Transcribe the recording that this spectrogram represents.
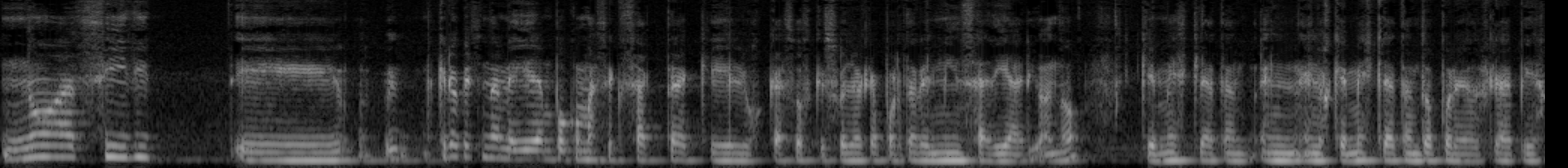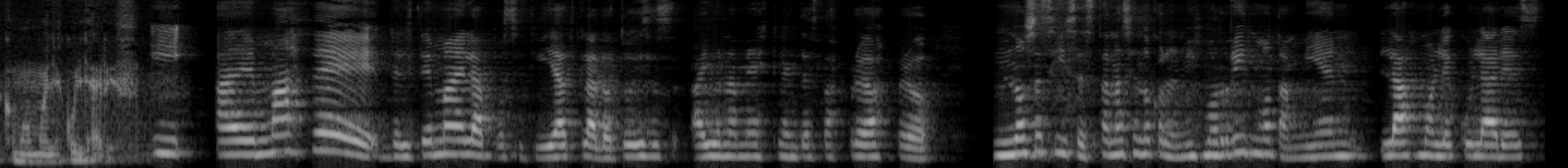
no así, eh, creo que es una medida un poco más exacta que los casos que suele reportar el MINSA diario, ¿no? Que mezcla tan, en, los que mezcla tanto pruebas rápidas como moleculares. Y además de, del tema de la positividad, claro, tú dices hay una mezcla entre estas pruebas, pero no sé si se están haciendo con el mismo ritmo también las moleculares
